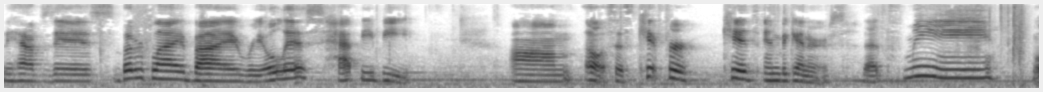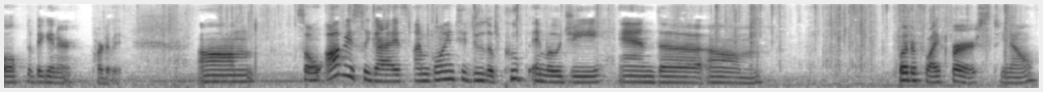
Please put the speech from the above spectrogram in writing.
we have this Butterfly by Riolis Happy Bee. Um, oh, it says kit for kids and beginners. That's me. Well, the beginner part of it. Um, so obviously, guys, I'm going to do the poop emoji and the um, butterfly first, you know.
